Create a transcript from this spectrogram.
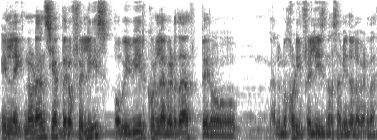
en la ignorancia pero feliz o vivir con la verdad pero a lo mejor infeliz, ¿no? Sabiendo la verdad.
